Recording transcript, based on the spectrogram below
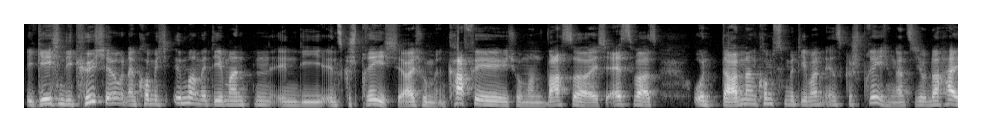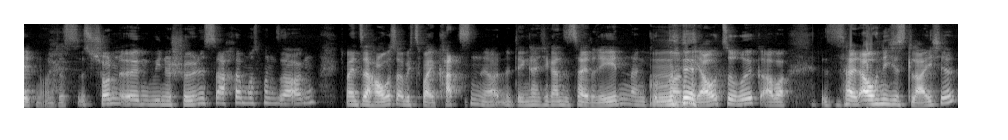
gehe ich in die Küche und dann komme ich immer mit jemandem in die, ins Gespräch. Ja? Ich hole mir einen Kaffee, ich hole mir ein Wasser, ich esse was und dann, dann kommst du mit jemandem ins Gespräch und kannst dich unterhalten. Und das ist schon irgendwie eine schöne Sache, muss man sagen. Ich meine, zu Hause habe ich zwei Katzen, ja, mit denen kann ich die ganze Zeit reden, dann kommt mal ein Miau zurück, aber es ist halt auch nicht das Gleiche.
